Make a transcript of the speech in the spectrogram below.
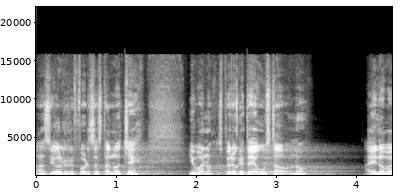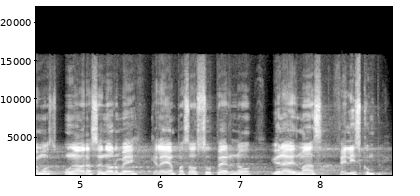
han sido el refuerzo esta noche. Y bueno, espero que te haya gustado, ¿no? Ahí nos vemos. Un abrazo enorme, que la hayan pasado súper, ¿no? Y una vez más, feliz cumple.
